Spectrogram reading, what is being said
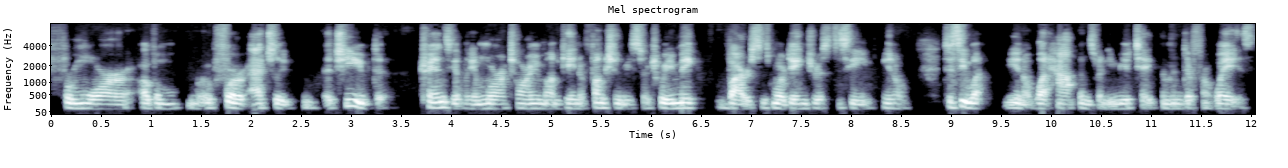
for more of a for actually achieved transiently a moratorium on gain of function research where you make viruses more dangerous to see you know to see what you know what happens when you mutate them in different ways.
